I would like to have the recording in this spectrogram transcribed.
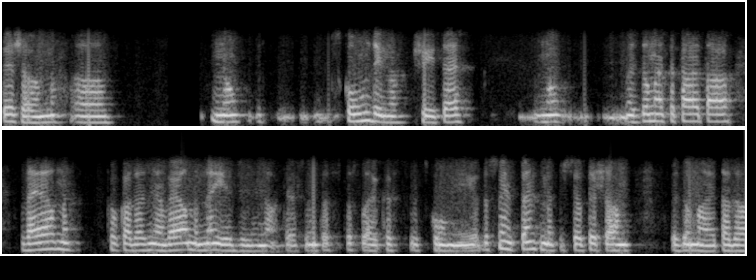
tiešām, uh, nu, skumdina šī te, nu, es domāju, ka tā ir tā vēlme, kaut kādā ziņā vēlme neiedziļināties, un tas, tas liekas skumji, jo tas viens centimetrs jau tiešām, es domāju, tādā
